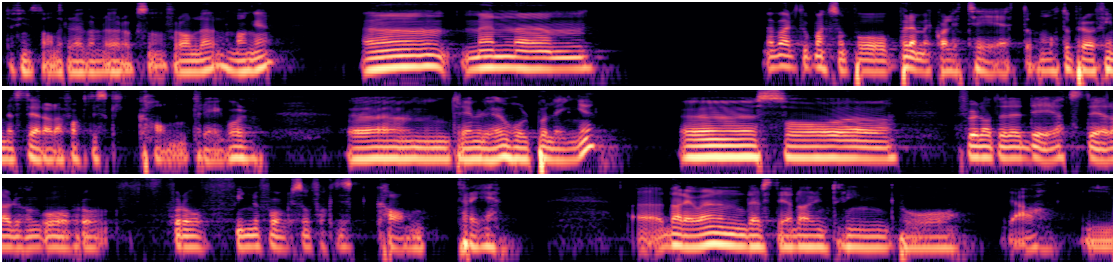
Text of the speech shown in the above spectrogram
Det finnes andre leverandører også, for all del. Mange. Uh, men um, jeg er litt oppmerksom på, på, det med kvalitet, og på en måte prøve å finne et sted der de faktisk kan tregulv. Um, tremiljøet har holdt på lenge, uh, så jeg føler at det, det er et sted der du kan gå for å, for å finne folk som faktisk kan tre. Uh, der er jo en del steder rundt omkring på, ja, i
